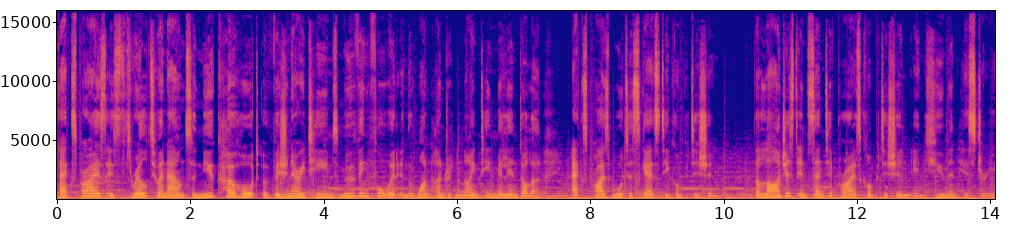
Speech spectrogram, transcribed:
XPRIZE is thrilled to announce a new cohort of visionary teams moving forward in the $119 million XPRIZE Water Scarcity Competition, the largest incentive prize competition in human history.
